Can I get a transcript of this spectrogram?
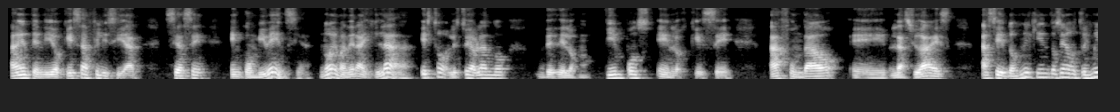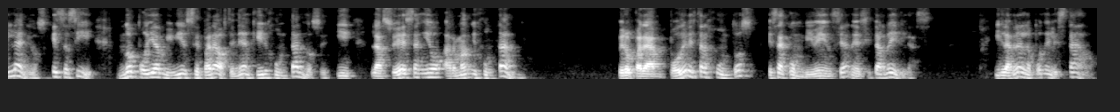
han entendido que esa felicidad se hace en convivencia, no de manera aislada. Esto le estoy hablando desde los tiempos en los que se ha fundado eh, las ciudades hace 2.500 años o 3.000 años. Es así, no podían vivir separados, tenían que ir juntándose y las ciudades se han ido armando y juntando. Pero para poder estar juntos, esa convivencia necesita reglas. Y las reglas las pone el Estado.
